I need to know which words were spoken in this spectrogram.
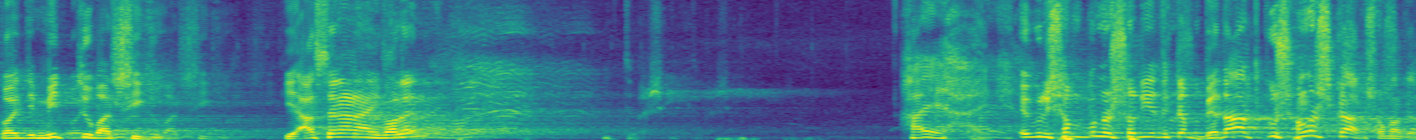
কয় যে মৃত্যুবার্ষিকী কি আছে না নাই বলেন? হায় হায়, এগুলি সম্পূর্ণ শরীয়ত একটা বেদাত কুসংস্কার সমাজে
